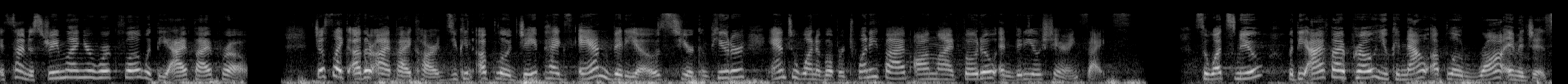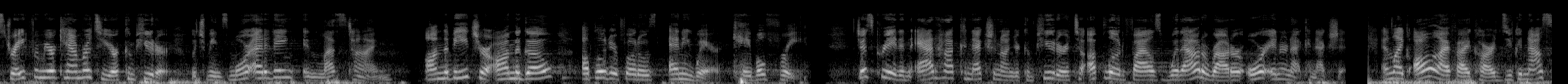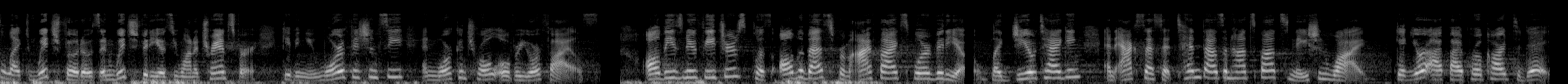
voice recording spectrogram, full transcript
It's time to streamline your workflow with the Eye-Fi Pro. Just like other Eye-Fi cards, you can upload JPEGs and videos to your computer and to one of over 25 online photo and video sharing sites. So what's new? With the Eye-Fi Pro, you can now upload raw images straight from your camera to your computer, which means more editing in less time. On the beach or on the go, upload your photos anywhere, cable free. Just create an ad hoc connection on your computer to upload files without a router or internet connection. And like all Eye-Fi cards, you can now select which photos and which videos you want to transfer, giving you more efficiency and more control over your files. All these new features, plus all the best from Eye-Fi Explore Video, like geotagging and access at 10,000 hotspots nationwide. Get your Eye-Fi Pro card today.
